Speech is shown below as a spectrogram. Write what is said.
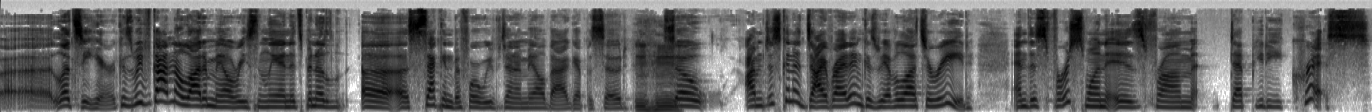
Uh, let's see here, because we've gotten a lot of mail recently, and it's been a a, a second before we've done a mailbag episode. So I'm just gonna dive right in because we have a lot to read. And this first one is from Deputy Chris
